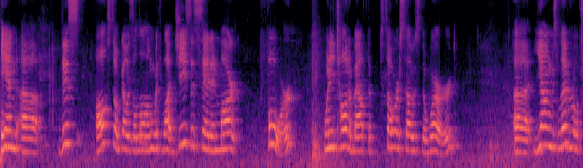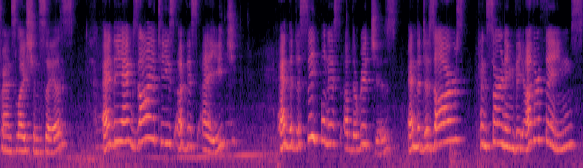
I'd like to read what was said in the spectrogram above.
In uh, this also goes along with what Jesus said in Mark 4 when he taught about the sower sows the word. Uh, Young's literal translation says, And the anxieties of this age, and the deceitfulness of the riches, and the desires concerning the other things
